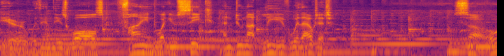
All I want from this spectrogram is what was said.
Here within these walls, find what you seek and do not leave without it. So,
